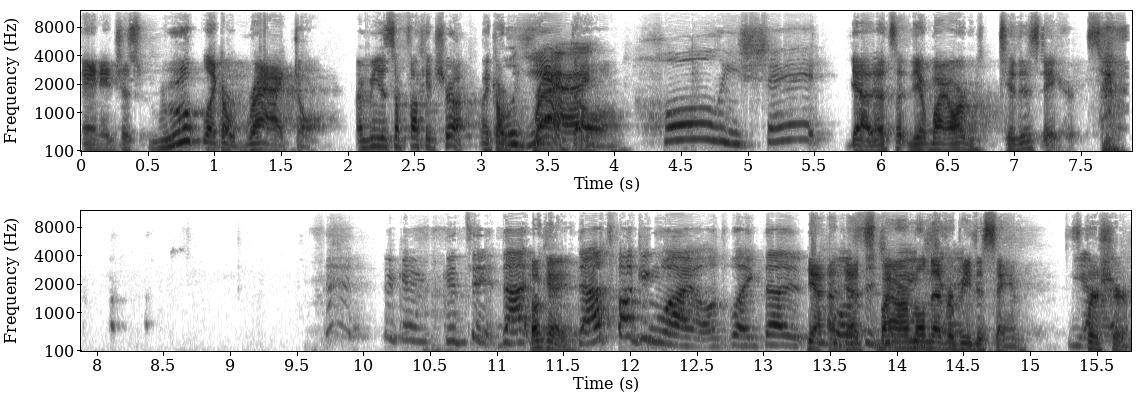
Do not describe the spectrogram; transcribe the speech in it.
and it just whoop like a rag doll. I mean, it's a fucking truck, like a Well, yeah. doll. Holy shit. Yeah, that's yeah, my arm to this day hurts. Okay, good to that. Okay. that's fucking wild. Like that. yeah, that's my arm will never be the same. Yeah. For sure,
